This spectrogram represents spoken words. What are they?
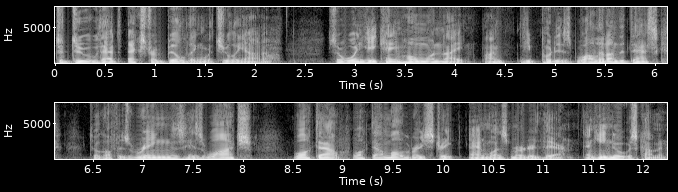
to do that extra building with Giuliano. So when he came home one night, um, he put his wallet on the desk, took off his rings, his watch, walked out, walked down Mulberry Street, and was murdered there. And he knew it was coming.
